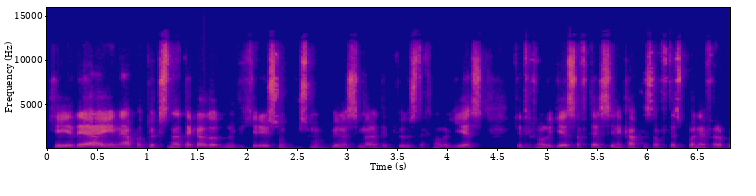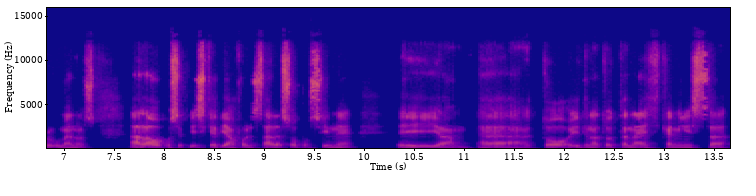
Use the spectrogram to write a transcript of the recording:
και η ιδέα είναι από το 60% των επιχειρήσεων που χρησιμοποιούν σήμερα τέτοιου είδους τεχνολογίες και οι τεχνολογίες αυτές είναι κάποιες από αυτές που ανέφερα προηγουμένως, αλλά όπως επίσης και διάφορες άλλες όπως είναι η, ε, το, η δυνατότητα να έχει κανείς ε, ε,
